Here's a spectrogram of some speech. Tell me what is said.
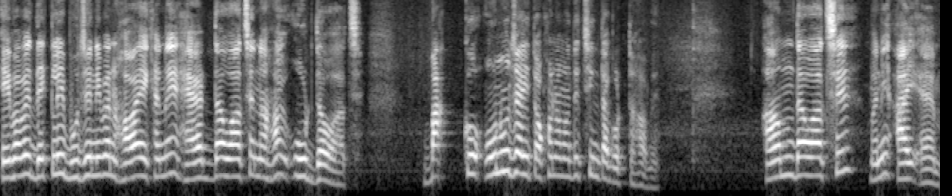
এইভাবে দেখলেই বুঝে নেবেন, হয় এখানে হ্যাড দেওয়া আছে, না হয় উড দেওয়া আছে। বাক্য অনুযায়ী তখন আমাদের চিন্তা করতে হবে। আম দেওয়া আছে মানে আই অ্যাম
